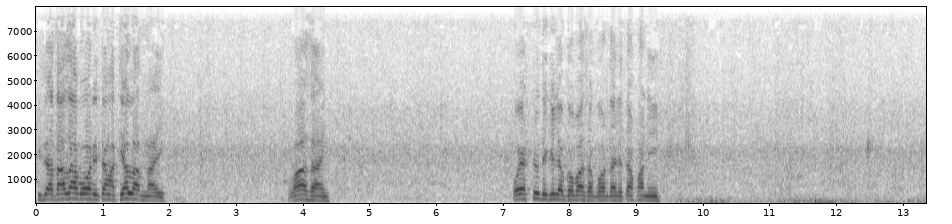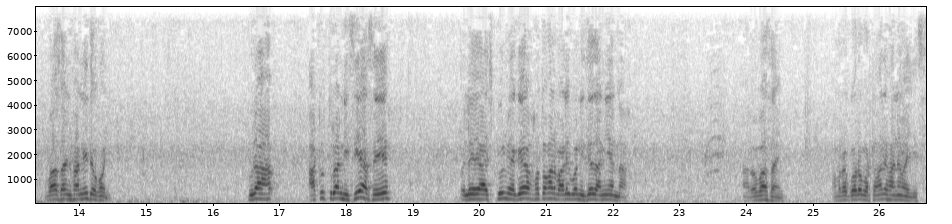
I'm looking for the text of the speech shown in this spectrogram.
কিজা তাজা বর এটা মাথিয়া লাভ নাই বাস আইন ও একটু দেখিলে গো বাস গর দাঁড়িয়ে ফানি বাস আইন ফানি দেখুন পুরা আটু তুরা নিচে আছে বলে স্কুল মেঘে কতক্ষণ বাড়িব নিজে জানি না আর বাস আইন আমরা গরো বর্তমানে ফানে মাই গেছি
